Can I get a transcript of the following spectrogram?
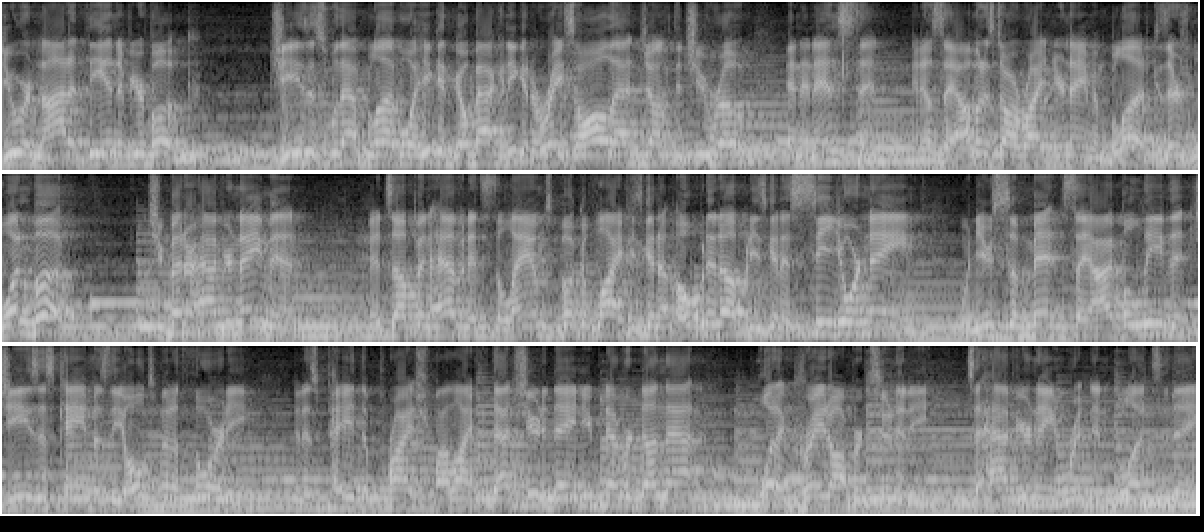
you are not at the end of your book. Jesus, with that blood, boy, he can go back and he can erase all that junk that you wrote in an instant. And he'll say, I'm going to start writing your name in blood because there's one book you better have your name in. It's up in heaven. It's the Lamb's book of life. He's going to open it up and he's going to see your name when you submit and say, I believe that Jesus came as the ultimate authority and has paid the price for my life. If that's you today and you've never done that, what a great opportunity to have your name written in blood today.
